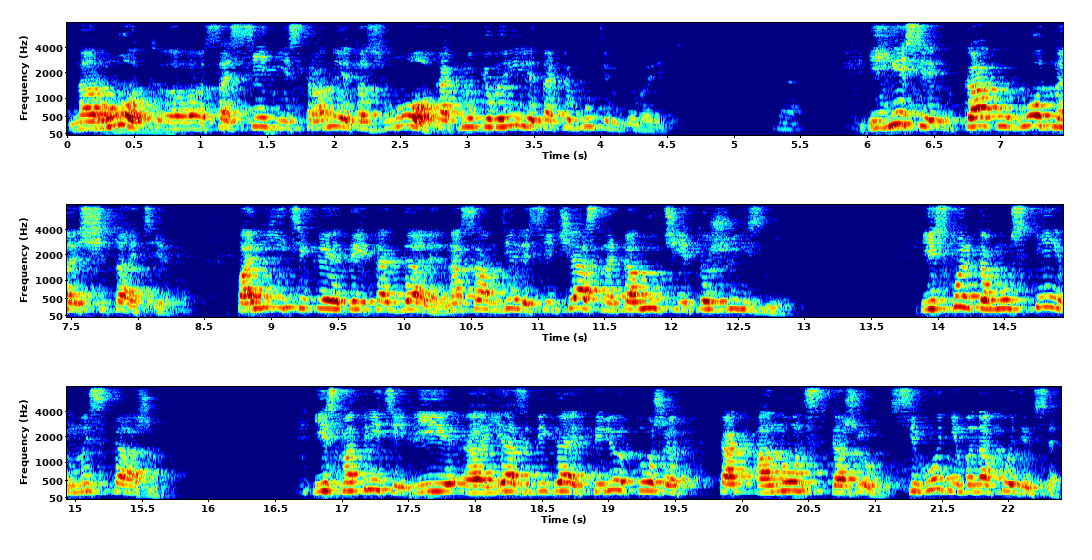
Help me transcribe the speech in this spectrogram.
народ э, соседней страны это зло. Как мы говорили, так и будем говорить. И если как угодно считайте это, политика это и так далее, на самом деле сейчас на кону чьи-то жизни. И сколько мы успеем, мы скажем. И смотрите, и э, я забегая вперед тоже как анонс скажу. Сегодня мы находимся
